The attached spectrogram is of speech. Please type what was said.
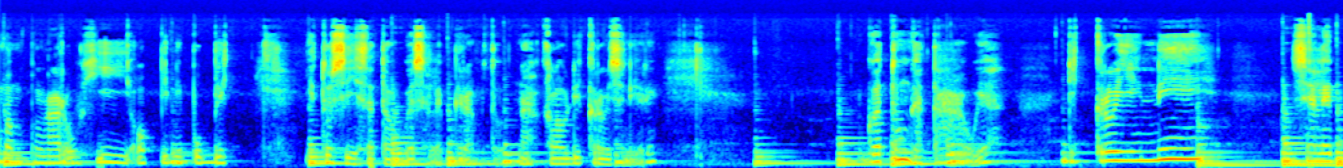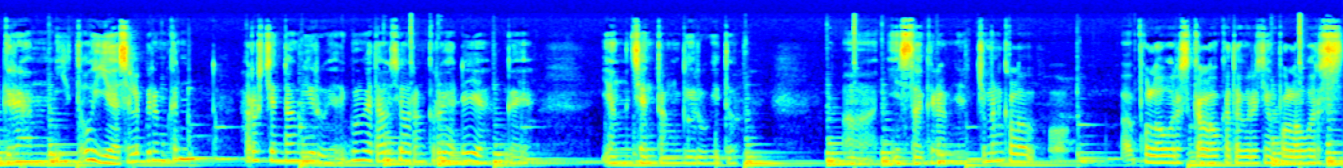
mempengaruhi opini publik. Itu sih setahu gue selebgram itu nah kalau di Krui sendiri gue tuh nggak tahu ya. Di Krui ini selebgram itu oh iya selebgram kan harus centang biru ya. Gue nggak tahu sih orang Krui ada ya enggak ya? Yang centang biru gitu uh, Instagramnya. Cuman kalau oh, followers kalau kategorisnya followers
